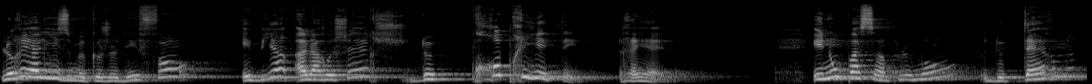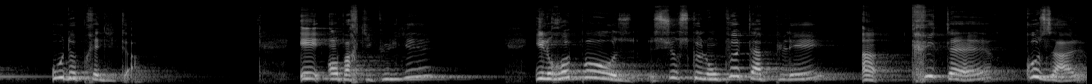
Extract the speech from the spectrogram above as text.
le réalisme que je défends est bien à la recherche de propriétés réelles et non pas simplement de termes ou de prédicats. Et en particulier, il repose sur ce que l'on peut appeler un critère causal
